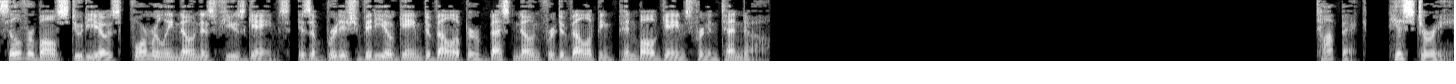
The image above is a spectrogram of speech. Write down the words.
Silverball Studios, formerly known as Fuse Games, is a British video game developer best known for developing pinball games for Nintendo. History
